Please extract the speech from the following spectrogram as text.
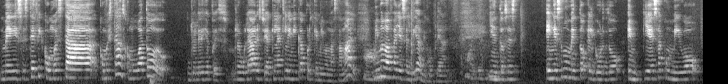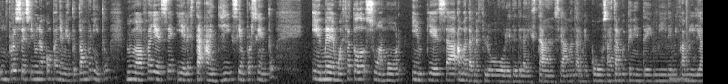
me dice, Steffi, ¿cómo, está, ¿cómo estás? ¿Cómo va todo? Yo le dije, pues regular, estoy aquí en la clínica porque mi mamá está mal. Ah. Mi mamá fallece el día de mi cumpleaños. Y entonces, en ese momento, el gordo empieza conmigo un proceso y un acompañamiento tan bonito. Mi mamá fallece y él está allí 100% y me demuestra todo su amor y empieza a mandarme flores desde la distancia, a mandarme cosas, a estar muy pendiente de mí, de mi familia.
